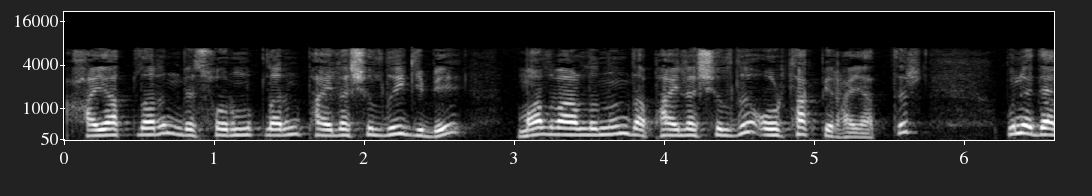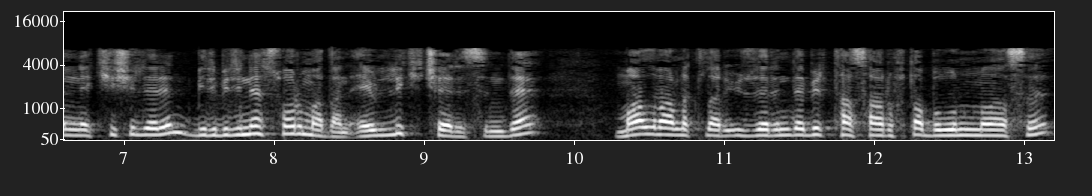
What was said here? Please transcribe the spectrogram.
hayatların ve sorumlulukların paylaşıldığı gibi mal varlığının da paylaşıldığı ortak bir hayattır. Bu nedenle kişilerin birbirine sormadan evlilik içerisinde mal varlıkları üzerinde bir tasarrufta bulunması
